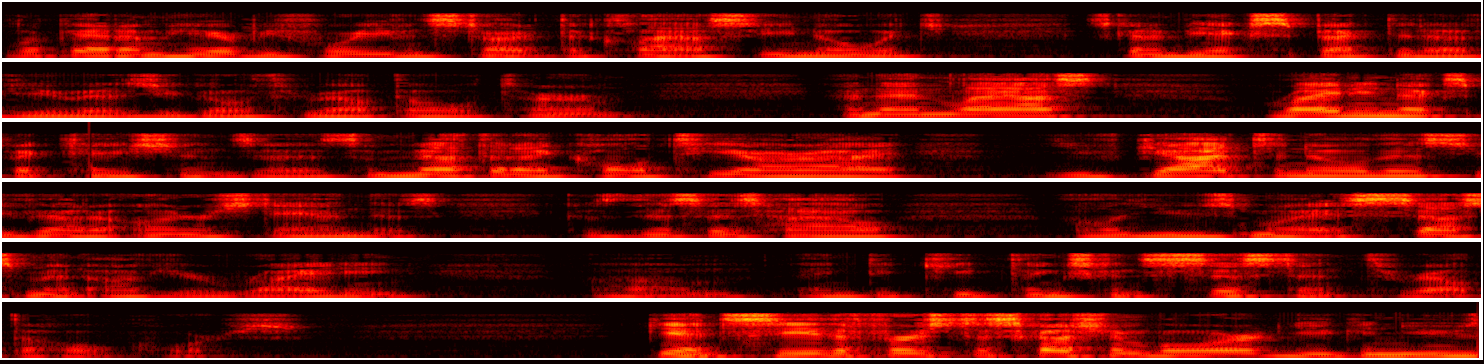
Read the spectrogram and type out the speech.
Look at them here before you even start the class so you know what is going to be expected of you as you go throughout the whole term. And then last, writing expectations. It's a method I call TRI. You've got to know this. You've got to understand this because this is how I'll use my assessment of your writing um, and to keep things consistent throughout the whole course. Again, see the first discussion board. You can use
